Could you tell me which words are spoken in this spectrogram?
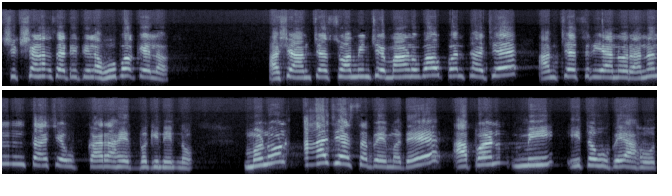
शिक्षणासाठी तिला उभं केलं. असे आमच्या स्वामींचे माणुभाव पंथाचे आमच्या स्त्रियांवर अनंत असे उपकार आहेत भगिनींनो. म्हणून आज या सभेमध्ये आपण मी इथं उभे आहोत.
